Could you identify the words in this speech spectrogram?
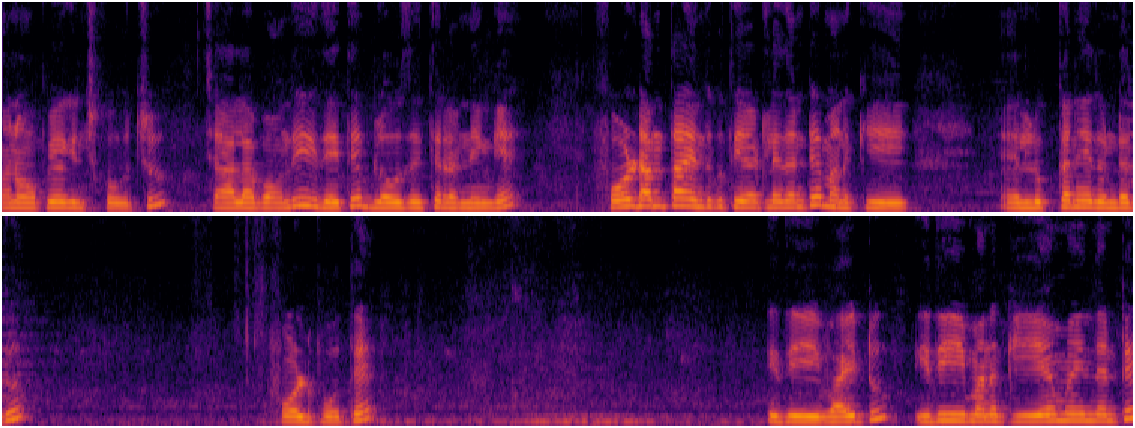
మనం ఉపయోగించుకోవచ్చు. చాలా బాగుంది. ఇదైతే బ్లౌజ్ అయితే రన్నింగే. ఫోల్డ్ అంతా ఎందుకు తీయట్లేదంటే మనకి లుక్ అనేది ఉండదు. ఫోల్డ్ పోతే. ఇది వైటు. ఇది మనకి ఏమైందంటే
